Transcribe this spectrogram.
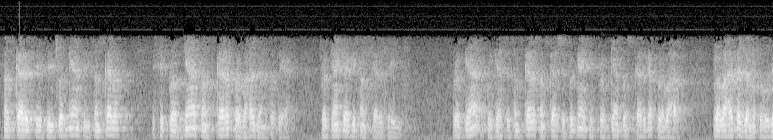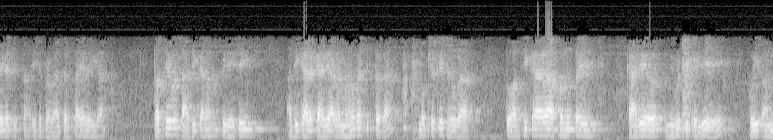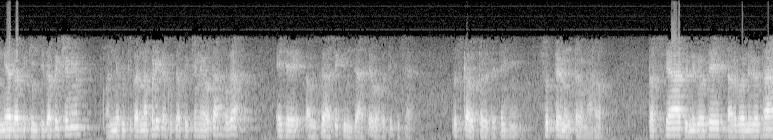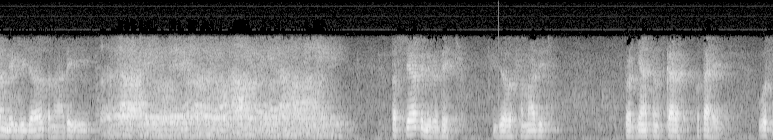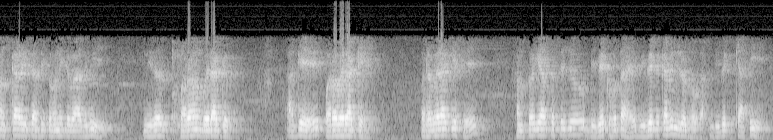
संस्कार से, फिर प्रज्ञा, फिर संस्कार। इसे प्रज्ञा संस्कार प्रवाह जनकतया प्रज्ञा के आगे संस्कार चाहिए प्रज्ञा प्रज्ञा से संस्कार संस्कार से प्रज्ञा, इसे प्रज्ञा संस्कार का प्रवाह। प्रवाह का जनक हो जाएगा चित्त, इसे प्रवाह चलता ही रहेगा। तथे वो साधिकरण फिर ऐसे ही अधिकार कार्य आरंभ होगा चित्त का, मुख्य कैसे होगा। तो अधिकार अपनुत कार्य निवृत्ति के लिए कोई अन्य किंचित अपेक्षणीय, अन्य कुछ करना पड़ेगा, कुछ अपेक्षणीय होता होगा। ऐसे अभिप्राय से किंचा से भगवती पूछा। उसका उत्तर देते हैं सूत्र उत्तर माह तस्यापि निरोधे सर्वनिरोधा निर्बीज समाधि। तस्यापि निरोधे जो समाधि प्रज्ञा संस्कार होता है, वो संस्कार इसे अधिक होने के बाद भी निरज परम वैराग्य। आगे पर वैराग्य पर वैराग्य से संप्रज्ञात से जो विवेक होता है, विवेक का भी निरोध होगा। विवेक ख्याति है।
